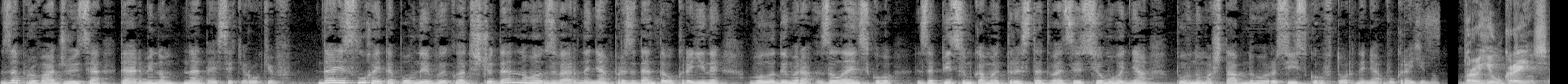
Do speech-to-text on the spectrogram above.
запроваджуються терміном на 10 років. Далі слухайте повний виклад щоденного звернення президента України Володимира Зеленського за підсумками 327-го дня повномасштабного російського вторгнення в Україну. Дорогі українці,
